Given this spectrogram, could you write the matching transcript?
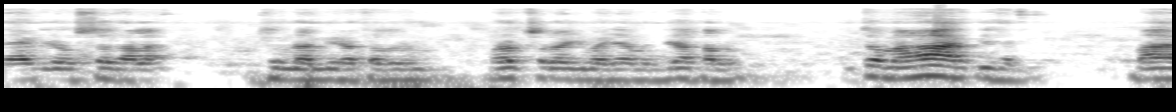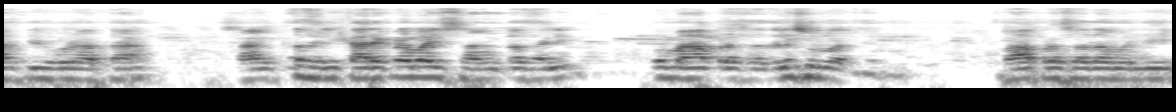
दहंडीचा उत्सव झाला. तिथून आम्ही रथातून परत स्वराजी माझ्या मंदिरात आलो. तिथं महाआरती झाली. महाआरती होऊन आता सांगता झाली कार्यक्रमाची सांगता झाली. व महाप्रसादाला सुरुवात झाली. महाप्रसादामध्ये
